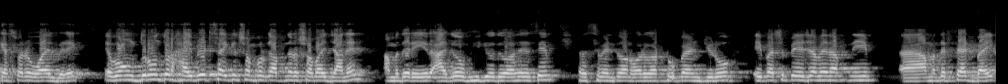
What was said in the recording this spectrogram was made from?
ক্যাসপারের অয়েল ব্রেক এবং দুরন্তর হাইব্রিড সাইকেল সম্পর্কে আপনারা সবাই জানেন। আমাদের এর আগেও ভিডিও দেওয়া হয়েছে seventy one war two point zero এই পাশে পেয়ে যাবেন আপনি আমাদের ফ্যাট বাইক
